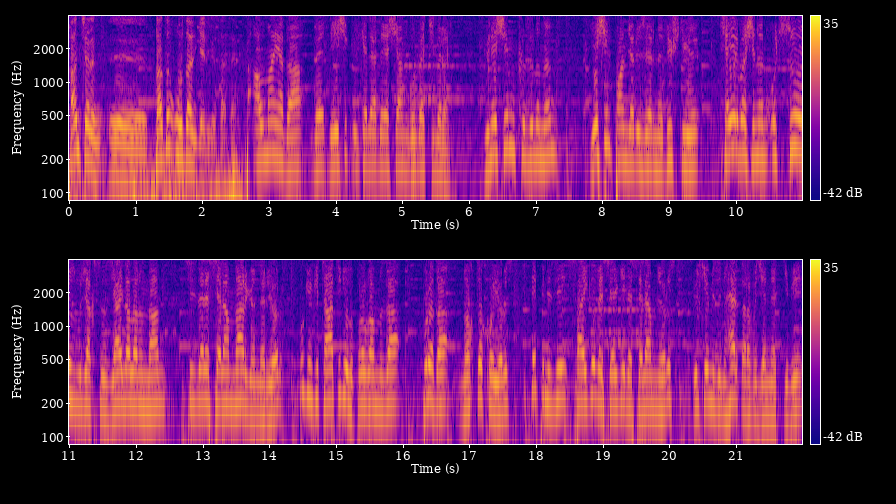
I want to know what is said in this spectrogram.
pançarın e, tadı oradan geliyor zaten. Almanya'da ve değişik ülkelerde yaşayan gurbetçilere güneşin kızılının yeşil pancar üzerine düştüğü Çayırbaşı'nın uçsuz bucaksız yaylalarından sizlere selamlar gönderiyor. Bugünkü tatil yolu programımıza burada nokta koyuyoruz. Hepinizi saygı ve sevgiyle selamlıyoruz. Ülkemizin her tarafı cennet gibi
